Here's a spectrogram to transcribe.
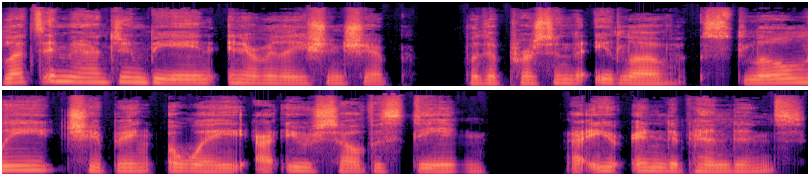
Let's imagine being in a relationship with a person that you love, slowly chipping away at your self esteem, at your independence.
